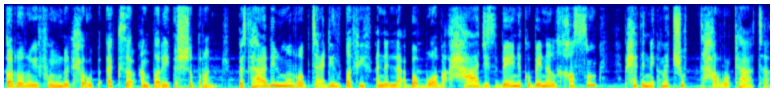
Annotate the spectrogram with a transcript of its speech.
قرروا يفهمون الحروب أكثر عن طريق الشطرنج. بس هذه المرة بتعديل طفيف عن اللعبة بوضع حاجز بينك وبين الخصم بحيث إنك ما تشوف تحركاته.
